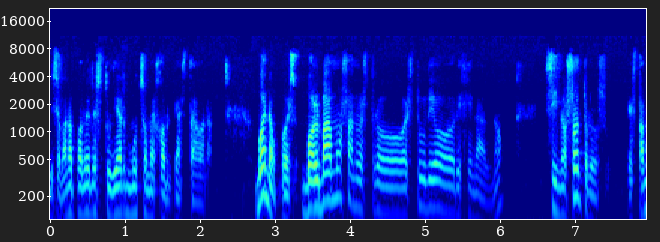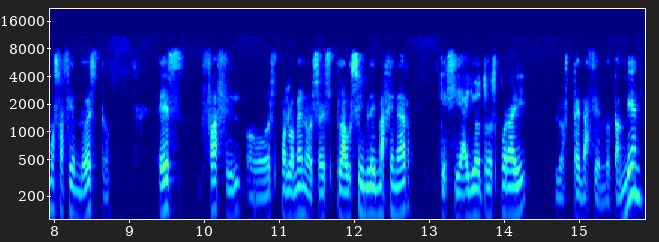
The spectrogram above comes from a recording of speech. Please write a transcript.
y se van a poder estudiar mucho mejor que hasta ahora. Bueno, pues volvamos a nuestro estudio original, ¿no? Si nosotros estamos haciendo esto, es fácil, o es por lo menos es plausible imaginar que si hay otros por ahí, lo estén haciendo también,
